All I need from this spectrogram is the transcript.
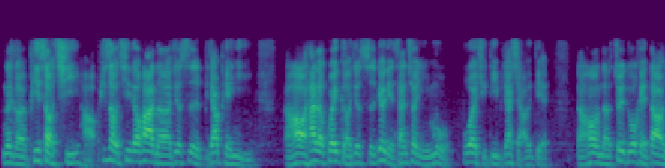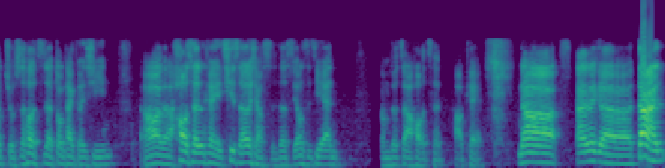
那个 Pixel 7好，Pixel 7的话呢就是比较便宜，然后它的规格就是六点三寸萤幕，Full HD 比较小一点。然后呢，最多可以到九十赫兹的动态更新，然后呢，号称可以七十二小时的使用时间，我们都知道号称，OK。那那那个当然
